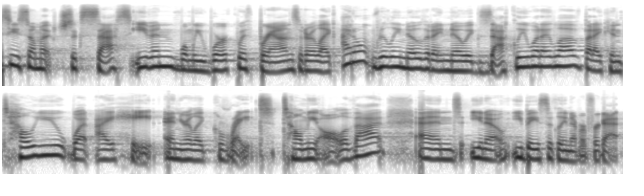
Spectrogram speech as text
see so much success even when we work with brands that are like, I don't really know that I know exactly what I love, but I can tell you what I hate. And you're like, great, tell me all of that. And, you know, you basically never forget.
